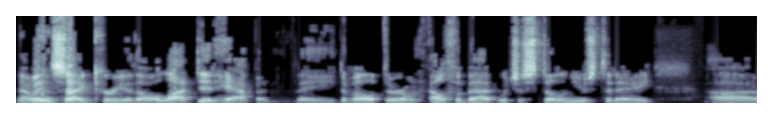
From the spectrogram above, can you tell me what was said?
Now, inside Korea, though, a lot did happen. They developed their own alphabet, which is still in use today, uh,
